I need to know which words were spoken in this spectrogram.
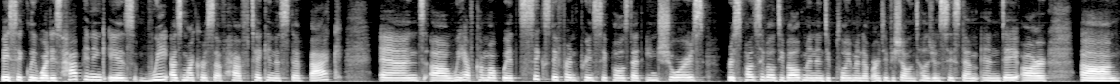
basically what is happening is we as Microsoft have taken a step back and uh, we have come up with six different principles that ensures responsible development and deployment of artificial intelligence system. And they are um,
